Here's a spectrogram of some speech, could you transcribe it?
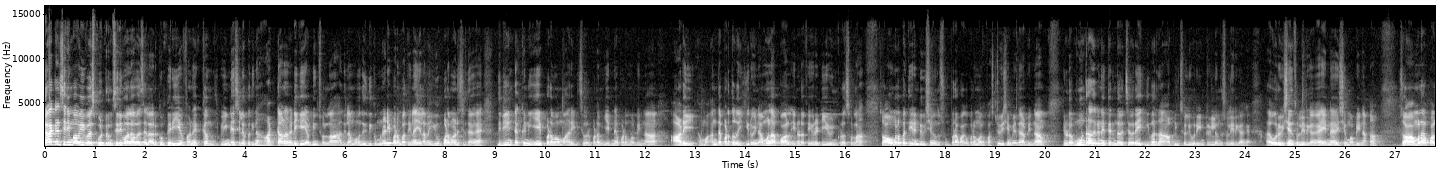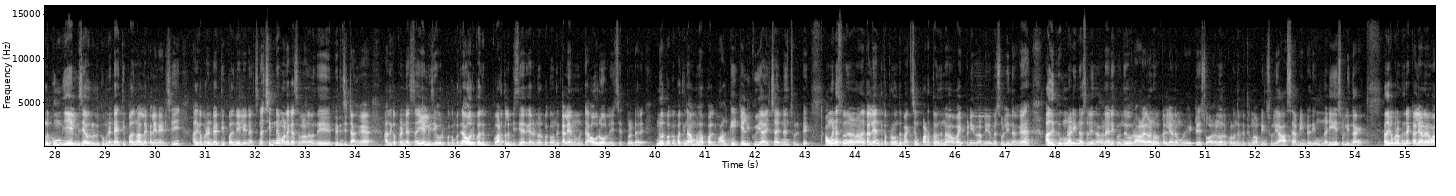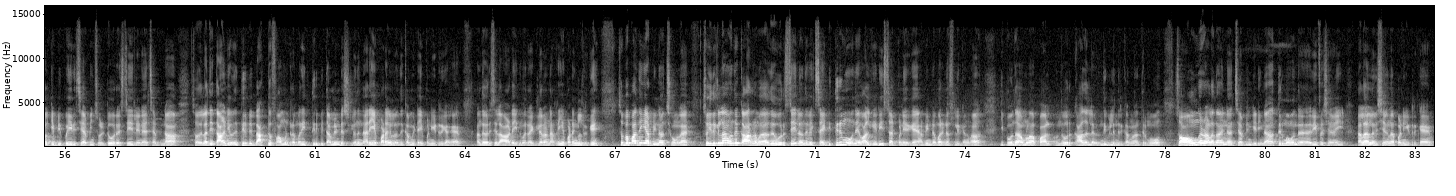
Kalakkal cinema viewers மற்றும் cinema lovers எல்லாருக்கும் பெரிய வணக்கம். இப்போ இண்டஸ்ட்ரியில் பார்த்தீங்கன்னா ஹாட்டான நடிகை அப்படின்னு சொல்லலாம். அது இல்லாமல் வந்து இதுக்கு முன்னாடி படம் பார்த்தீங்கன்னா எல்லாமே யூ படமாக நடிச்சிருந்தாங்க. திடீர்னு டக்குன்னு ஏ படமாக மாறிடுச்சு. ஒரு படம் என்ன படம் அப்படின்னா ஆடை. ஆமாம் அந்த படத்தோட ஹீரோயின் அமலா பால் என்னோட ஃபேவரட் ஹீரோயின் கூட சொல்லலாம். ஸோ அவங்கள பற்றி ரெண்டு விஷயம் வந்து சூப்பராக பார்க்க போகிறோம் ஃபஸ்ட்டு விஷயம் என்ன அப்படின்னா என்னோட மூன்றாவது கண்ணை திறந்து வச்சவரே இவர் தான் அப்படின்னு சொல்லி ஒரு இன்டர்வியூவில் வந்து சொல்லியிருக்காங்க. அதாவது ஒரு விஷயம் சொல்லியிருக்காங்க. என்ன விஷயம் அப்படின்னா ஸோ அமலா பாலுக்கும் ஏஎல் விஜய் அவர்களுக்கும் ரெண்டாயிரத்தி பதினாலில் கல்யாணம் ஆயிடுச்சு. அதுக்கப்புறம் ரெண்டாயிரத்தி பதினேழு என்ன ஆச்சுன்னா சின்ன மனக்கசவனால வந்து பிரிஞ்சுட்டாங்க. அதுக்கப்புறம் என்ன ஆச்சுன்னா ஏஎல் விஜய் ஒரு பக்கம் பார்த்தீங்கன்னா அவர் பார்த்து படத்தில் பிஸியாக இருக்கார். இன்னொரு பக்கம் வந்து கல்யாணம் பண்ணிட்டு அவரும் அவர் லைஃப் செட் பண்ணுறாரு இன்னொரு பக்கம் பார்த்தீங்கன்னா அமலா பால் வாழ்க்கை கேள்விக்குறியா ஆயிடுச்சா என்னன்னு சொல்லிட்டு அவங்க என்ன சொன்னாங்கன்னா கல்யாணத்துக்கு அப்புறம் வந்து மேக்ஸிமம் படத்தை வந்து நான் அவாய்ட் பண்ணிடுவேன் அப்படின்ற மாதிரி சொல்லியிருந்தாங்க. அதுக்கு முன்னாடி என்ன சொல்லியிருந்தாங்கன்னா எனக்கு வந்து ஒரு அழகான ஒரு கல்யாணம் பண்ணிட்டு ஸோ அழகான ஒரு குழந்தை பெற்றுக்கணும் அப்படின்னு சொல்லி ஆசை அப்படின்றதையும் முன்னாடியே சொல்லியிருந்தாங்க. அதுக்கப்புறம் பார்த்தீங்கன்னா கல்யாண வாழ்க்கை இப்படி போயிருச்சு அப்படின்னு சொல்லிட்டு ஒரு ஸ்டேஜில் என்ன ஆச்சு அப்படின்னா ஸோ அது எல்லாத்தையும் தாண்டி வந்து திருப்பி பேக் டு ஃபார்ம்ன்ற மாதிரி திருப்பி தமிழ் இண்டஸ்ட்ரியில் வந்து நிறைய படங்கள் வந்து கமிட் ஆகி பண்ணிட்டு இருக்காங்க. அந்த வரிசையில் ஆடை இது மாதிரி ரெகுலராக நிறைய படங்கள் இருக்குது ஸோ இப்போ பார்த்தீங்க அப்படின்னா வச்சுக்கோங்களேன். ஸோ இதுக்கெல்லாம் வந்து காரணம் அதாவது ஒரு ஸ்டேஜில் வந்து வெக்ஸ் ஆகிட்டு திரும்ப வந்து என் வாழ்க்கையை ரீஸ்டார்ட் பண்ணியிருக்கேன் அப்படின்ற மாதிரி என்ன சொல்லியிருக்காங்கன்னா இப்போ வந்து அமலா பால் வந்து ஒரு காதலில் வந்து விழுந்திருக்காங்களாம் திரும்பவும். ஸோ அவங்கனால தான் என்னாச்சு அப்படின்னு கேட்டிங்கன்னா திரும்பவும் இந்த ரீஃப்ரெஷ் ஆகி நல்ல நல்ல விஷயங்கள்லாம் பண்ணிக்கிட்டு இருக்கேன்.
